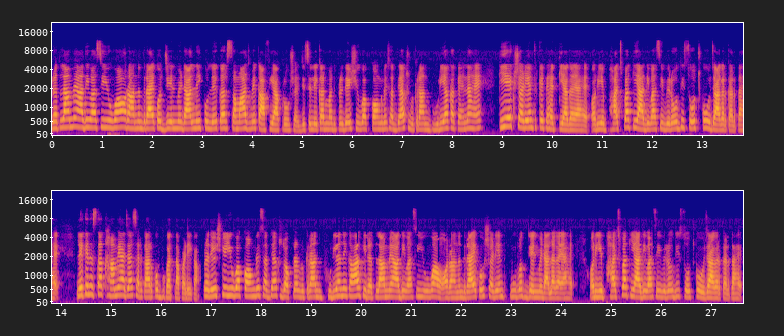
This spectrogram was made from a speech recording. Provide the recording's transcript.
रतलाम में आदिवासी युवा और आनंद राय को जेल में डालने को लेकर समाज में काफ़ी आक्रोश है, जिसे लेकर मध्य प्रदेश युवक कांग्रेस अध्यक्ष विक्रांत भूरिया का कहना है कि ये एक षड्यंत्र के तहत किया गया है और ये भाजपा की आदिवासी विरोधी सोच को उजागर करता है, लेकिन इसका खामियाजा सरकार को भुगतना पड़ेगा। प्रदेश के युवा कांग्रेस अध्यक्ष डॉक्टर विक्रांत भूरिया ने कहा कि रतलाम में आदिवासी युवाओं और आनंद राय को षड्यंत्र पूर्वक जेल में डाला गया है और ये भाजपा की आदिवासी विरोधी सोच को उजागर करता है।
